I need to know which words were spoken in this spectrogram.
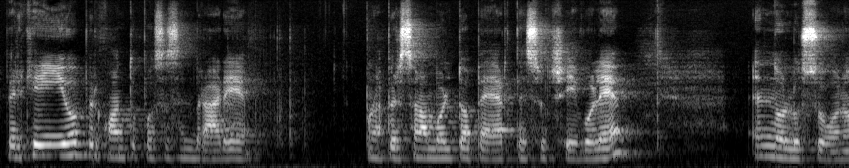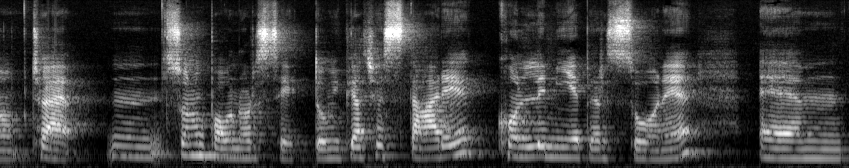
perché io per quanto possa sembrare una persona molto aperta e socievole, non lo sono, cioè mh, mm, sono un po' un orsetto, mi piace stare con le mie persone. Ehm,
